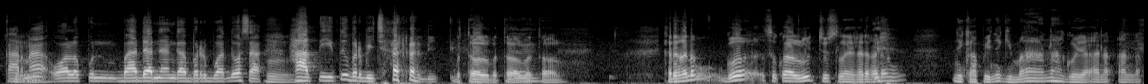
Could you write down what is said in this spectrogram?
karena walaupun badan yang nggak berbuat dosa, Hmm. hati itu berbicara di. Betul, betul, Hmm. betul. Kadang-kadang gue suka lucu lah. Kadang-kadang nyikapinya gimana gue ya anak-anak.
